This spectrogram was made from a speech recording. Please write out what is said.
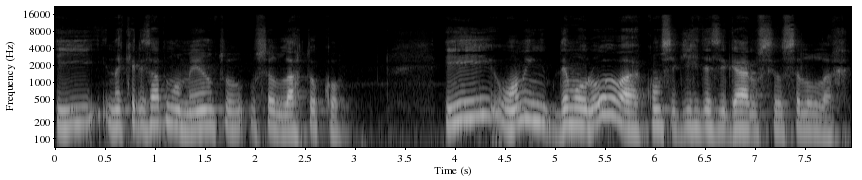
e naquele exato momento o celular tocou. E o homem demorou a conseguir desligar o seu celular.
